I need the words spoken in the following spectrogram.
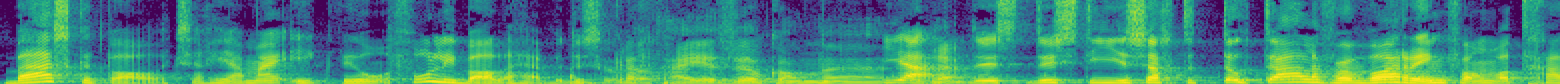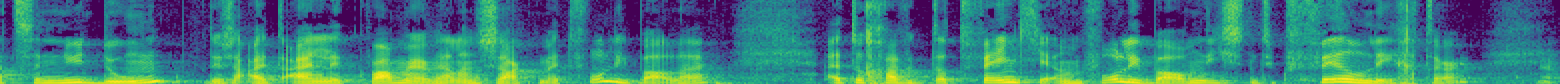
basketbal. Ik zeg ja, maar ik wil volleyballen hebben. Dus Zodat hij het wel kan. Uh, ja, ja, dus, dus die, je zag de totale verwarring van wat gaat ze nu doen. Dus uiteindelijk kwam er wel een zak met volleyballen. En toen gaf ik dat ventje een volleybal, want die is natuurlijk veel lichter. Ja.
